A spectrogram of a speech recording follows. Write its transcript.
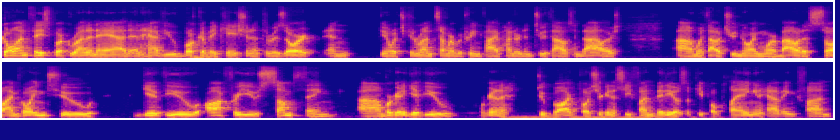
go on Facebook, run an ad, and have you book a vacation at the resort, and you know which can run somewhere between five hundred and two thousand dollars um, without you knowing more about us. So I'm going to give you, offer you something. Um, we're going to give you, we're going to do blog posts. You're going to see fun videos of people playing and having fun.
